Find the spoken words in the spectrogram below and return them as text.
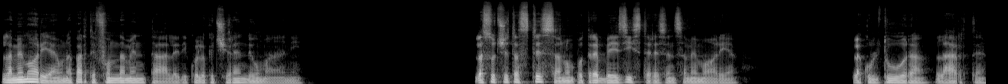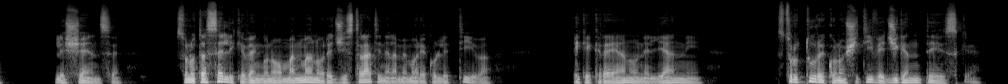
la memoria è una parte fondamentale di quello che ci rende umani. La società stessa non potrebbe esistere senza memoria. La cultura, l'arte, le scienze sono tasselli che vengono man mano registrati nella memoria collettiva e che creano negli anni strutture conoscitive gigantesche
